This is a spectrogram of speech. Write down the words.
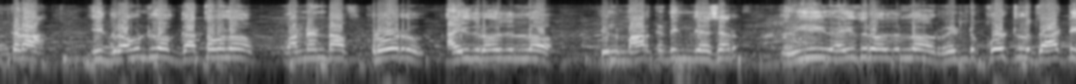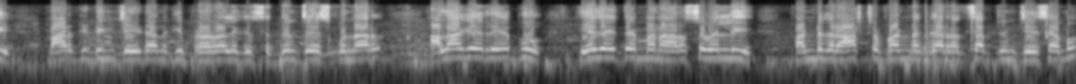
ఇక్కడ ఈ గ్రౌండ్లో గతంలో వన్ అండ్ హాఫ్ క్రోర్ ఐదు రోజుల్లో వీళ్ళు మార్కెటింగ్ చేశారు. ఈ ఐదు రోజుల్లో రెండు కోట్లు దాటి మార్కెటింగ్ చేయడానికి ప్రణాళిక సిద్ధం చేసుకున్నారు. అలాగే రేపు ఏదైతే మన అరసవల్లి పండుగ రాష్ట్ర పండుగగా రథసప్తం చేశామో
